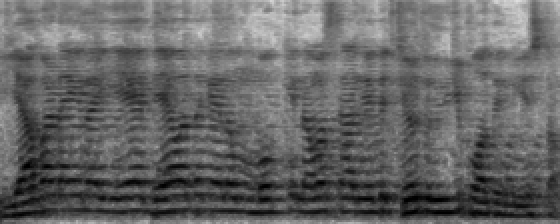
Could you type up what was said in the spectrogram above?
ఎవడైనా ఏ దేవతకైనా మొక్కి నమస్కారం చేస్తే చేతులు విరిగిపోతాయి మీ ఇష్టం.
